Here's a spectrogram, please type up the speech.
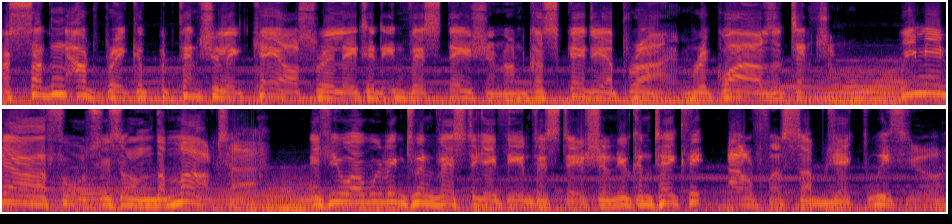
A sudden outbreak of potentially chaos-related infestation on Cascadia Prime requires attention. We need our forces on the Martyr. If you are willing to investigate the infestation, you can take the Alpha subject with you.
